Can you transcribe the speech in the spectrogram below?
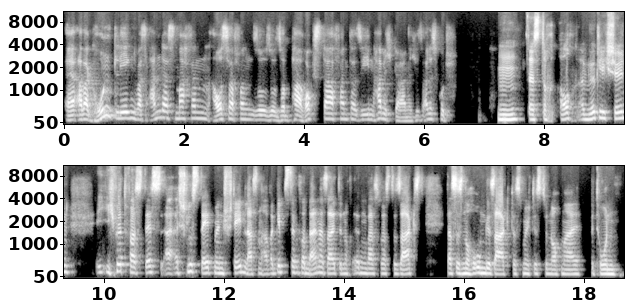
Äh, aber grundlegend was anders machen, außer von so, so, so ein paar Rockstar-Fantasien, habe ich gar nicht. Ist alles gut. Mhm, das ist doch auch wirklich schön. Ich würde fast das als Schlussstatement stehen lassen, aber gibt es denn von deiner Seite noch irgendwas, was du sagst, das ist noch ungesagt, das möchtest du nochmal betonen?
